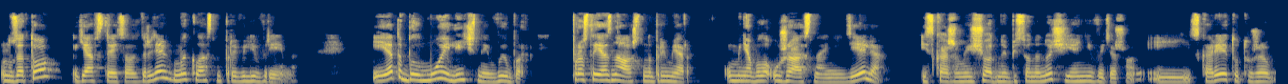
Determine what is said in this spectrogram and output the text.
Но зато я встретилась с друзьями, мы классно провели время. И это был мой личный выбор. Просто я знала, что, например, у меня была ужасная неделя, и, скажем, еще одной бессонной ночи я не выдержу. И скорее тут уже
